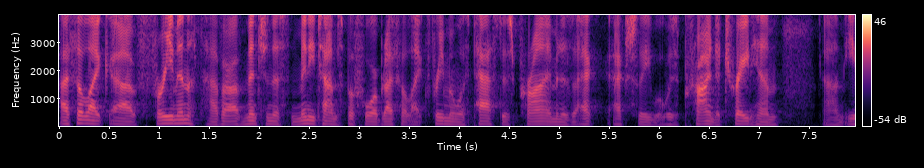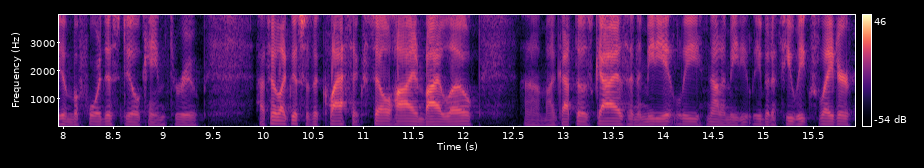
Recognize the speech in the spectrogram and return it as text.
I feel like uh, Freeman, I've, I've, mentioned this many times before, but I felt like Freeman was past his prime and is ac- actually was trying to trade him um, even before this deal came through. I feel like this was a classic sell high and buy low. Um, I got those guys, and immediately, not immediately, but a few weeks later,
